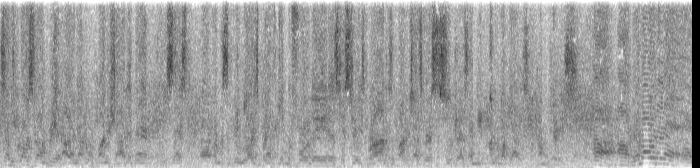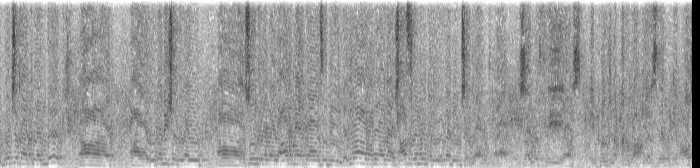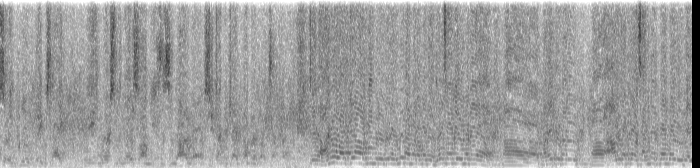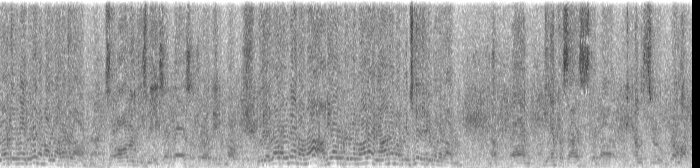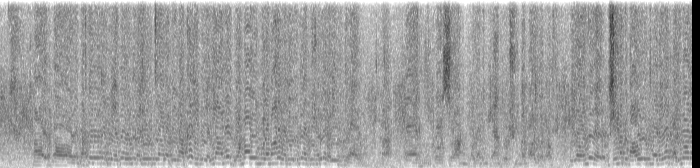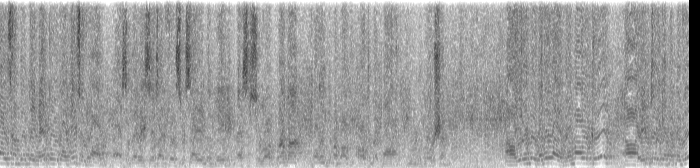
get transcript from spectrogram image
So he quotes from Brihad Aranyaka Upanishad, and there he says, uh, from the Supreme Lord's breath came the four Vedas, histories, Puranas, Upanishads, verses, sutras, and the Anuvakyas, or commentaries. ஆஹ் ஆஹ் பிரம்மாவுடைய ஆஹ் மூச்சு காற்றிலிருந்து ஆஹ் ஆஹ் உபனிஷத்துகள் ஆஹ் சூத்திரங்கள் ஆரண்யக்கா இப்படி எல்லா வகையான சாஸ்திரங்களும் வருகிறது அப்படின்னு சொல்றாரு Uh, so with the uh, inclusion of Anuvakyas, then we can also include things like the works of the Goswamis, the Sandarbha, Chaitanya Charitamrita, etc. So, இந்த அணு வாக்கியம் அப்படிங்கிறதுல வந்து நம்ம நம்முடைய கோசாமியினுடைய படைப்புகள் அதுக்கப்புறம் சந்தர்ப்பங்கள் இது எல்லாத்தையுமே கூட நம்ம அதில் அடக்கலாம் So all of these we accept as authoritative knowledge. இது எல்லாத்தையுமே நாம அதிகாரப்பூர்வமான ஞானம் அப்படின்னு சொல்லி ஏற்றுக்கொள்ளலாம் No? And he emphasizes that uh, it comes through Brahma. பக்தர்கள் எதை வந்து வலியுறுத்துறாரு அப்படின்னாக்கா இது எல்லாமே பிரம்மாவின் மூலமாக வருகிறது அப்படிங்கறத வலியுறுத்துறாரு Uh, and he quotes from 11th canto Srimad Bhagavatam. இதை வந்து ஸ்ரீமத் பாகவத்தினுடைய பதினோராவது ஸ்கந்தத்தை மேற்கோள் காட்டி சொல்றார் Uh, so there he says, I first recited the Vedic message to Lord Brahma, telling him about the ultimate path of pure devotion. ஆஹ் இது வந்து முதல்ல பிரம்மாவுக்கு ஆஹ் எடுத்துரைக்கப்பட்டது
